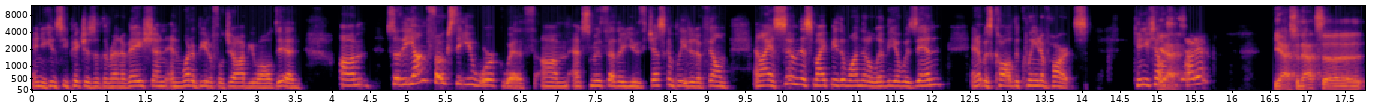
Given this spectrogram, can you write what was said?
And you can see pictures of the renovation and what a beautiful job you all did. Um, so the young folks that you work with um, at Smooth Feather Youth just completed a film, and I assume this might be the one that Olivia was in, and it was called The Queen of Hearts. Can you tell Yes. us about it? Yeah, so that's a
